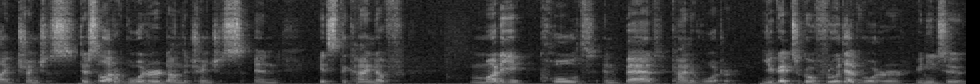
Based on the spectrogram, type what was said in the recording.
like trenches. There's a lot of water down the trenches, and it's the kind of muddy, cold, and bad kind of water. You get to go through that water, you need to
